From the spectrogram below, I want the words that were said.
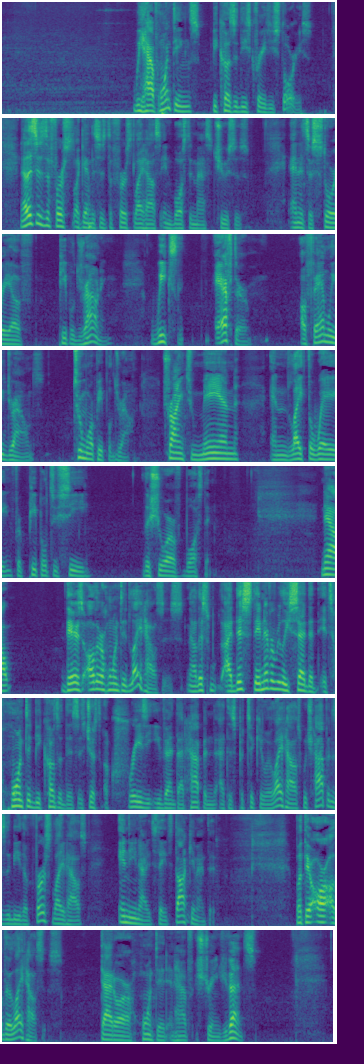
we have hauntings because of these crazy stories. Now, this is the first, again, this is the first lighthouse in Boston, Massachusetts. And it's a story of people drowning. Weeks after a family drowns, two more people drown, trying to man and light the way for people to see the shore of Boston. Now, there's other haunted lighthouses. Now this I, this they never really said that it's haunted because of this. It's just a crazy event that happened at this particular lighthouse, which happens to be the first lighthouse in the United States documented. But there are other lighthouses that are haunted and have strange events.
